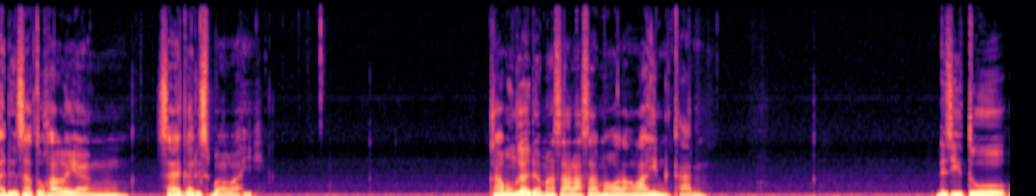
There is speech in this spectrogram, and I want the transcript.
ada satu hal yang saya garis bawahi. Kamu nggak ada masalah sama orang lain kan? Di situ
